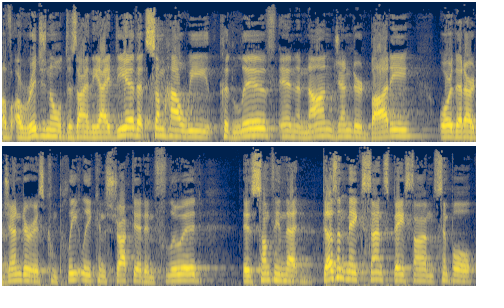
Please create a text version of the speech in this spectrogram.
of original design. The idea that somehow we could live in a non gendered body or that our gender is completely constructed and fluid is something that doesn't make sense based on simple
